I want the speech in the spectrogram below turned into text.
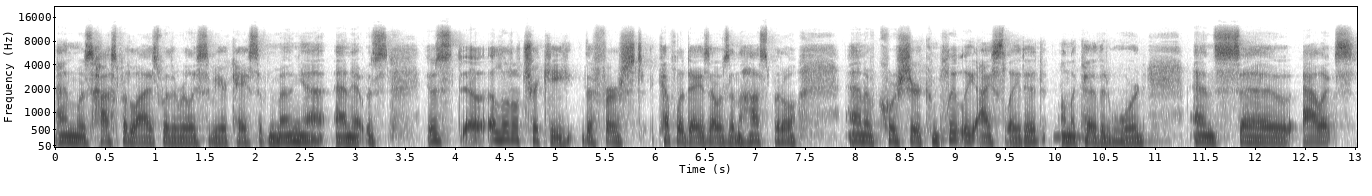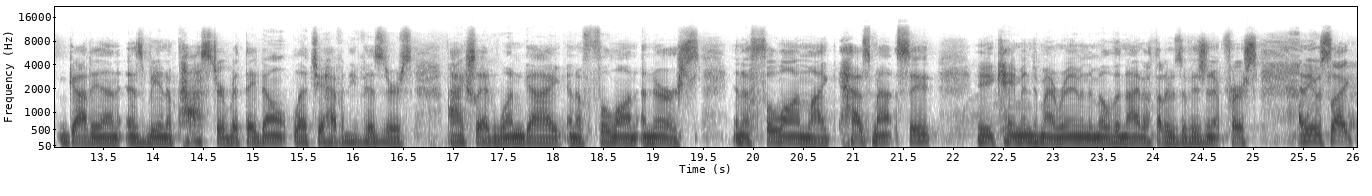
and was hospitalized with a really severe case of pneumonia. And it was it was a little tricky the first couple of days I was in the hospital. And of course, you're completely isolated on the COVID ward. And so Alex got in as being a pastor, but they don't let you have any visitors. I actually had one guy in a full on, a nurse in a full on like hazmat suit. And he came into my room in the middle of the night. I thought it was a vision at first. And he was like,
